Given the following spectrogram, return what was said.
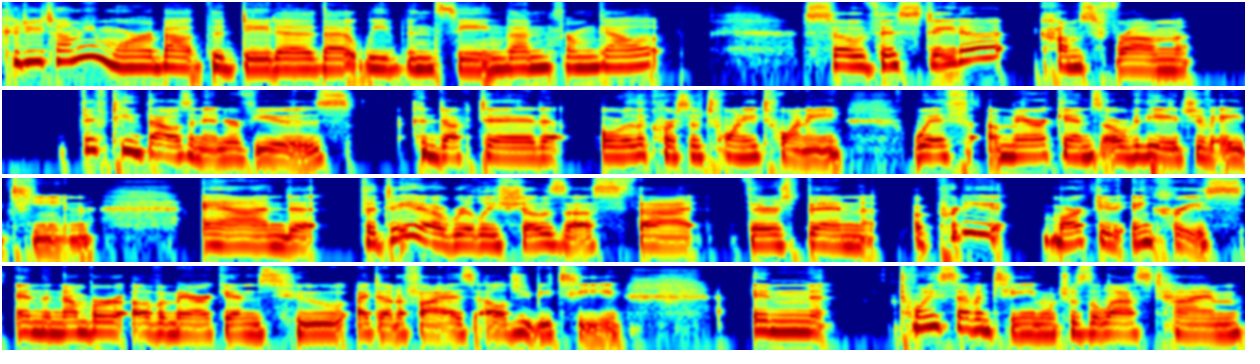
Could you tell me more about the data that we've been seeing then from Gallup? So, this data comes from 15,000 interviews conducted over the course of 2020 with Americans over the age of 18. And the data really shows us that there's been a pretty marked increase in the number of Americans who identify as LGBT. In 2017, which was the last time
